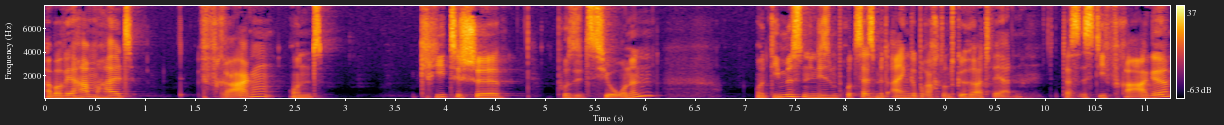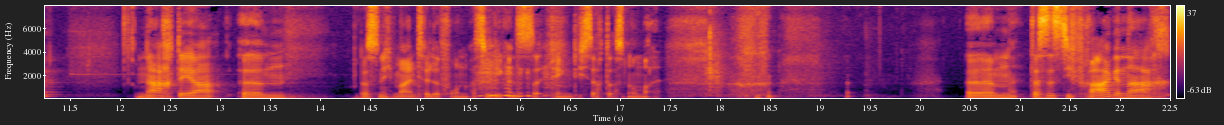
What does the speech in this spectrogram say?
Aber wir haben halt Fragen und kritische Positionen und die müssen in diesem Prozess mit eingebracht und gehört werden. Das ist die Frage nach der, ähm, das ist nicht mein Telefon, was hier die ganze Zeit pingt, ich sage das nur mal. ähm, das ist die Frage nach,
